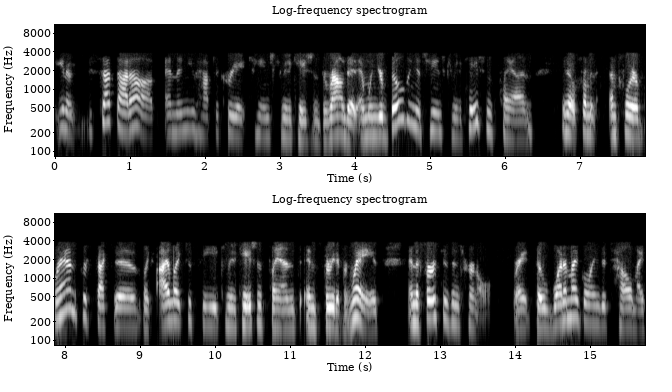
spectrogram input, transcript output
you know, you set that up and then you have to create change communications around it. And when you're building a change communications plan, you know, from an employer brand perspective, like I like to see communications plans in three different ways. And the first is internal, right? So what am I going to tell my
